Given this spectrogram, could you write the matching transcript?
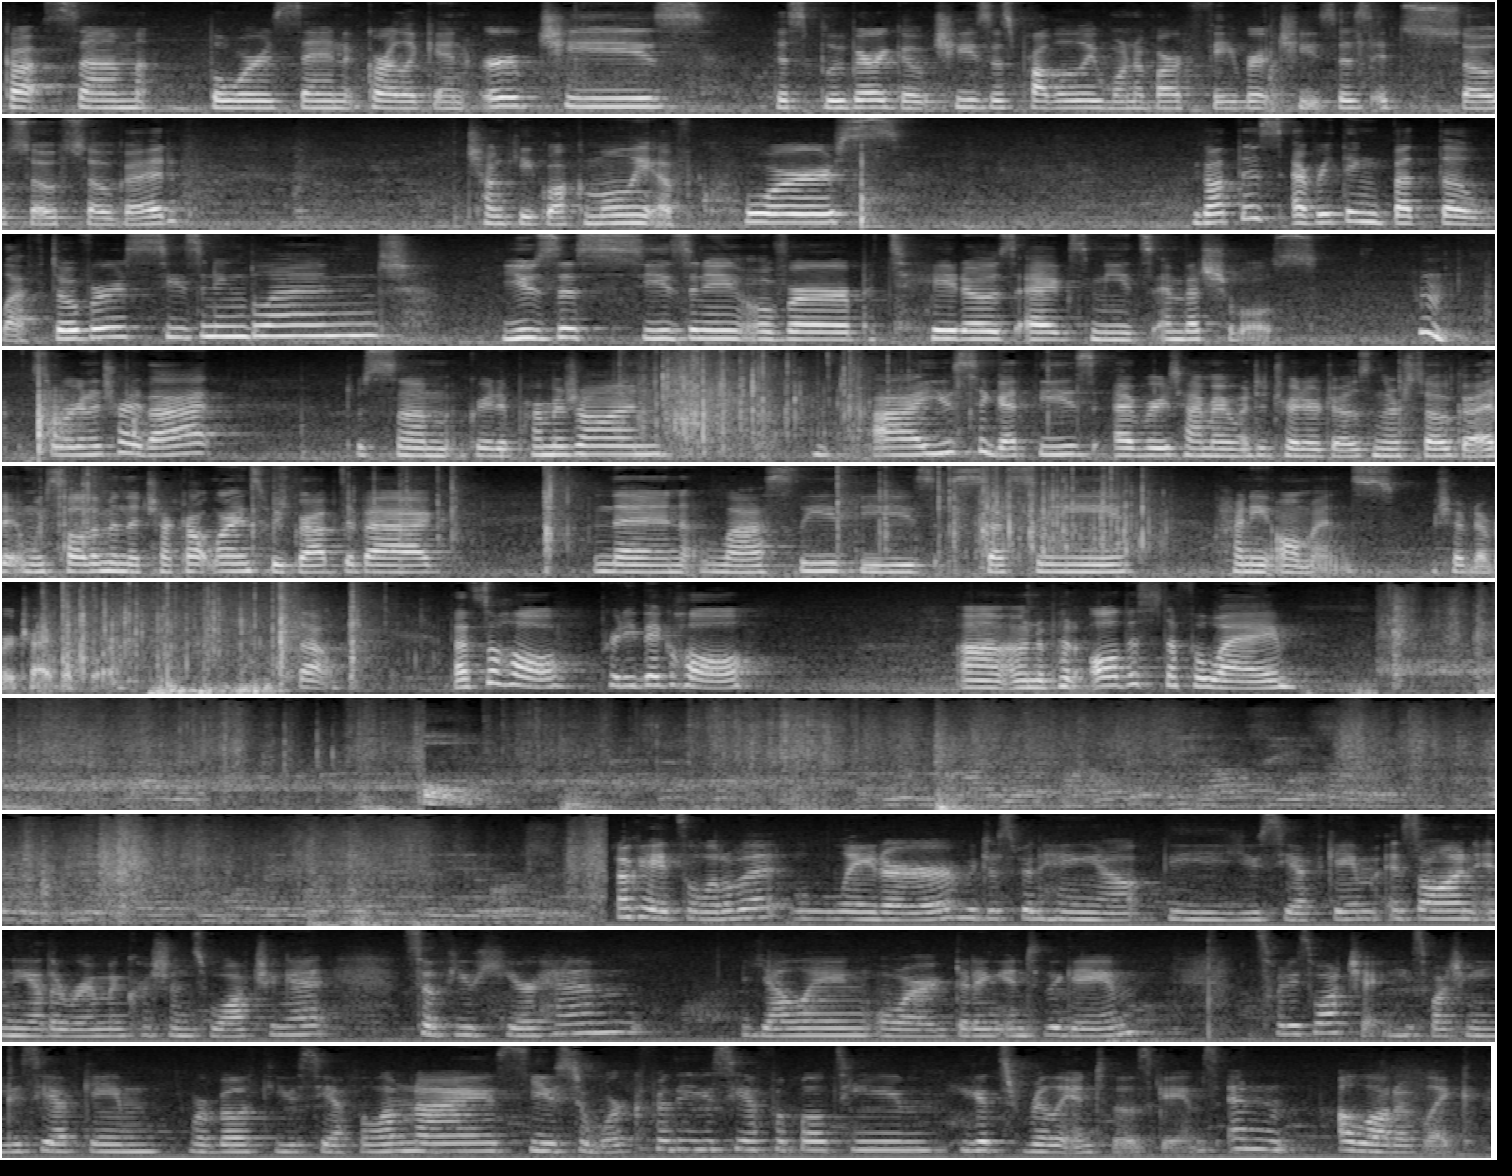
Got some Boursin garlic and herb cheese. This blueberry goat cheese is probably one of our favorite cheeses. It's so, so, so good. Chunky guacamole, of course. We got this everything but the leftovers seasoning blend. Use this seasoning over potatoes, eggs, meats, and vegetables. Hmm, so we're gonna try that. Just some grated Parmesan. I used to get these every time I went to Trader Joe's and they're so good. And we saw them in the checkout line, so we grabbed a bag. And then lastly, these sesame honey almonds, which I've never tried before. So that's the haul, pretty big haul. Um, I'm gonna put all this stuff away. Okay, it's a little bit later. We've just been hanging out. The UCF game is on in the other room and Christian's watching it. So if you hear him yelling or getting into the game, that's what he's watching. He's watching a UCF game. We're both UCF alumni. He used to work for the UCF football team. He gets really into those games and a lot of like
